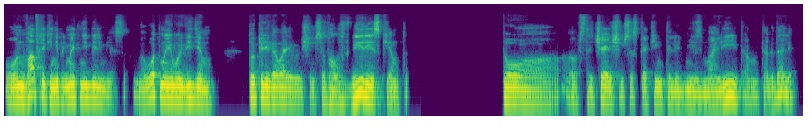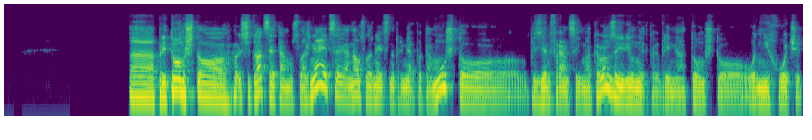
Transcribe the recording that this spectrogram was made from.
он в Африке не понимает ни бельмеса. Но вот мы его видим то переговаривающимся в Алжире с кем-то, то э, встречающимся с какими-то людьми из Мали там, и так далее. А, при том, что ситуация там усложняется, и она усложняется, например, потому, что президент Франции Макрон заявил некоторое время о том, что он не хочет,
